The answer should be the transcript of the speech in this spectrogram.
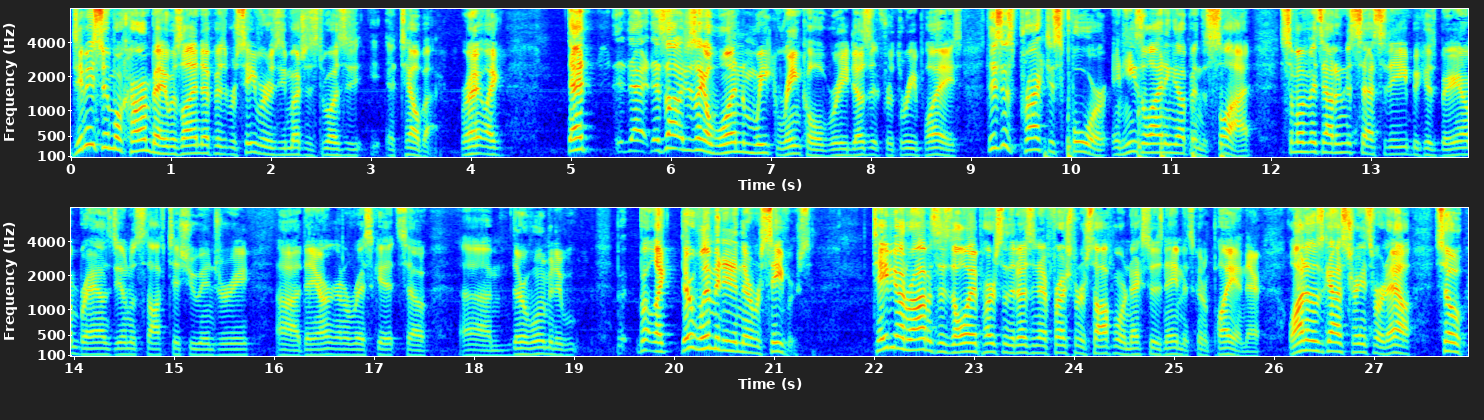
Demie Sumo-Karngbe was lined up as receiver as much as it was a tailback, right? Like that. That it's not just like a one week wrinkle where he does it for three plays. This is practice four, and he's lining up in the slot. Some of it's out of necessity because Barion Brown's dealing with soft tissue injury. Uh, they aren't going to risk it, so um, they're limited. But, but like they're limited in their receivers. Tayvion Robinson is the only person that doesn't have freshman or sophomore next to his name that's going to play in there. A lot of those guys transferred out. So,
